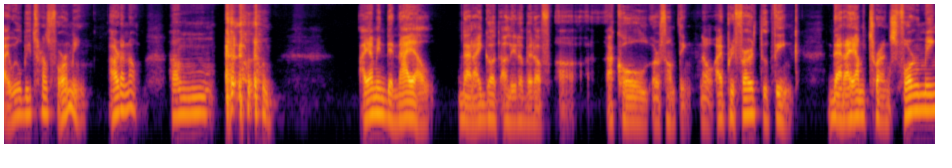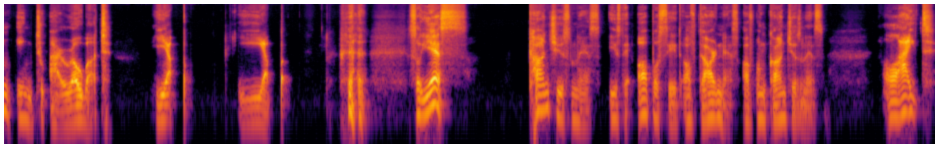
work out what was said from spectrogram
I will be transforming. I don't know. Um, I am in denial that I got a little bit of uh, a cold or something. No, I prefer to think that I am transforming into a robot. Yep. Yep. so, yes, consciousness is the opposite of darkness, of unconsciousness. Light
